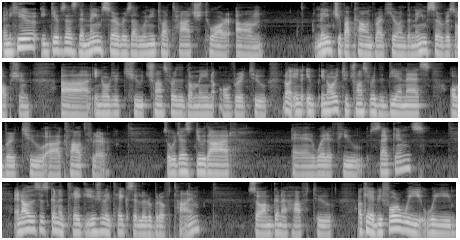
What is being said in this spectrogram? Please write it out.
And here it gives us the name servers that we need to attach to our um, Namecheap account right here on the name service option uh, in order to transfer the domain over to no in, in order to transfer the DNS over to uh, Cloudflare. So we just do that and wait a few seconds. And now this is gonna take usually takes a little bit of time. So I'm gonna have to okay before we we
